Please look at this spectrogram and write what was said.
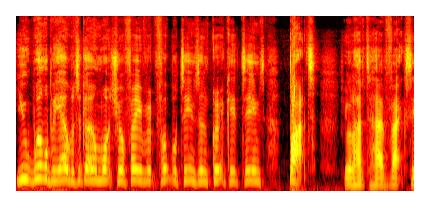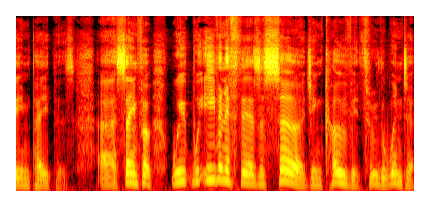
you will be able to go and watch your favourite football teams and cricket teams, but you'll have to have vaccine papers. Uh, same for we, we, even if there's a surge in COVID through the winter,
